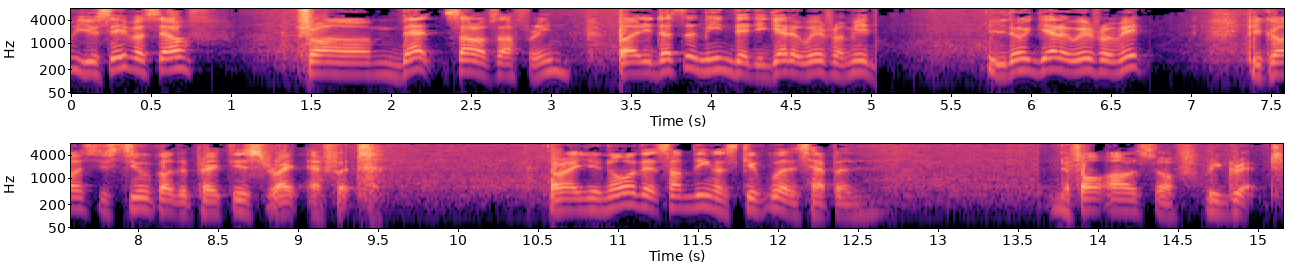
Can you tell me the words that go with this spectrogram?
You save yourself from that sort of suffering, but it doesn't mean that you get away from it. You don't get away from it because you still got to practice right effort. Alright, you know that something unskillful has happened. The four hours of regret.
